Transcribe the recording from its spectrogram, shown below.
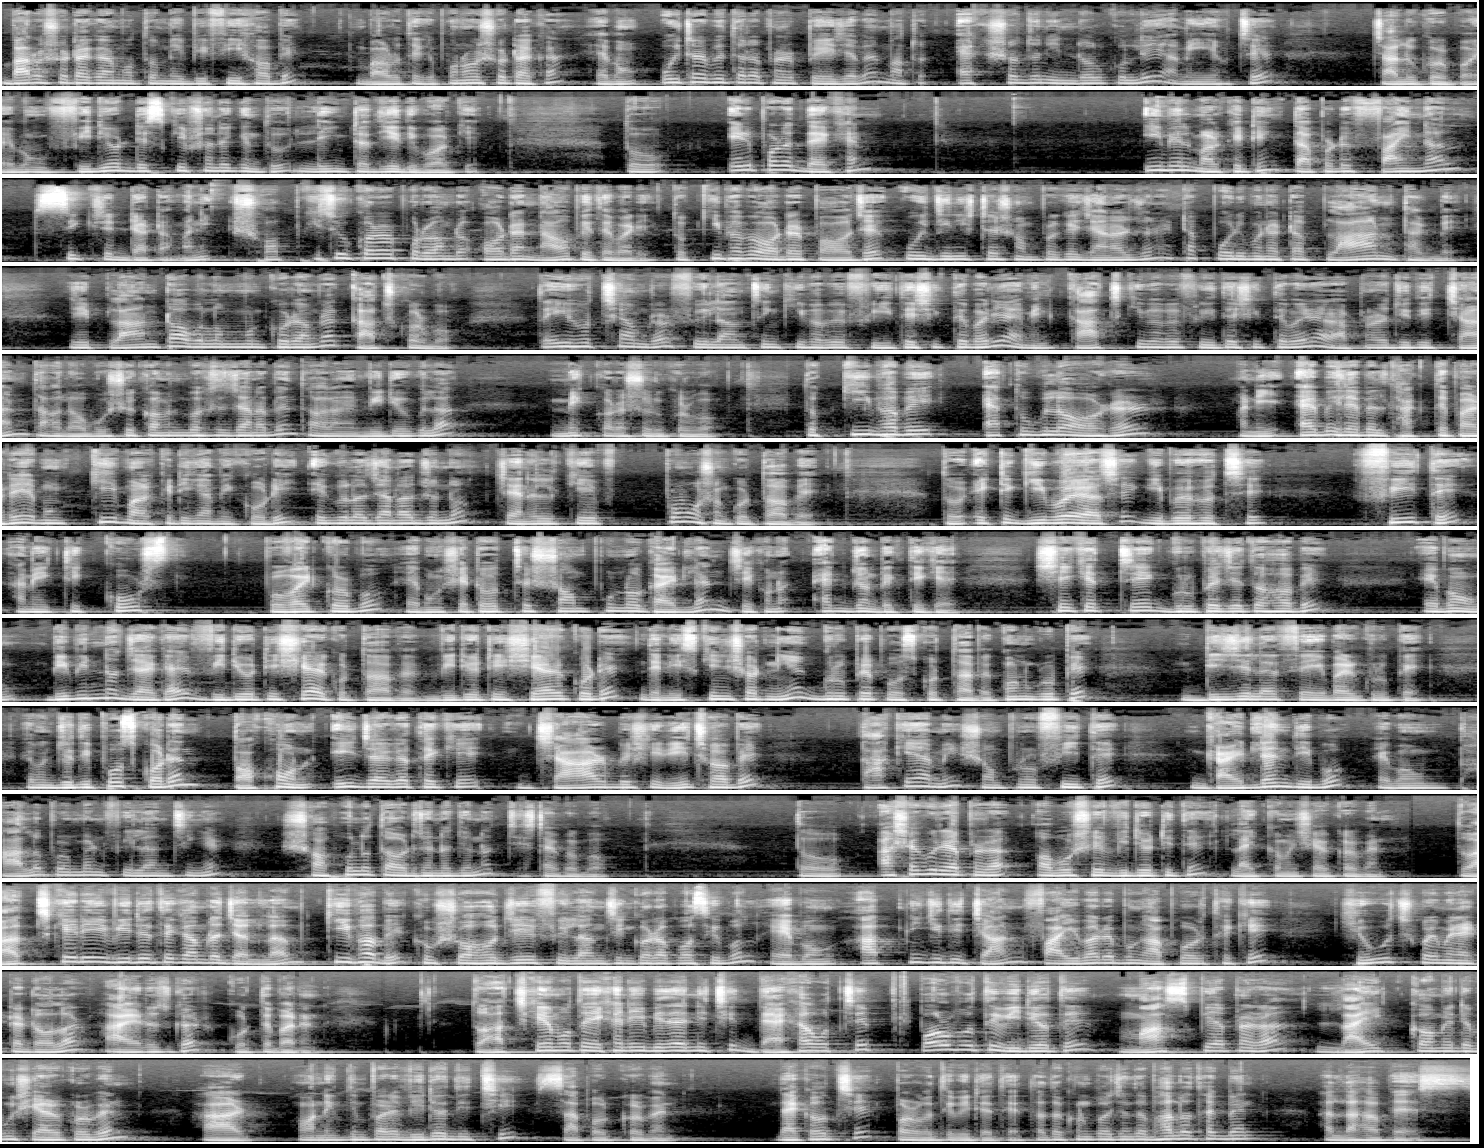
বারোশো টাকার মতো মেবি ফি হবে, বারো থেকে পনেরোশো টাকা, এবং ওইটার ভিতরে আপনারা পেয়ে যাবেন মাত্র একশো জন ইনরোল করলেই আমি হচ্ছে চালু করব, এবং ভিডিওর ডিসক্রিপশনে কিন্তু লিঙ্কটা দিয়ে দিব আর কি। তো এরপরে দেখেন ইমেল মার্কেটিং তারপরে ফাইনাল সিক্রেট ডাটা মানে সব কিছু করার পরও আমরা অর্ডার নাও পেতে পারি। তো কীভাবে অর্ডার পাওয়া যায়, ওই জিনিসটা সম্পর্কে জানার জন্য একটা পরিমাণ একটা প্ল্যান থাকবে যে প্ল্যানটা অবলম্বন করে আমরা কাজ করব। তো এই হচ্ছে আমরা ফ্রিলান্সিং কীভাবে ফ্রিতে শিখতে পারি আই মিন কাজ কীভাবে ফ্রিতে শিখতে পারি, আর আপনারা যদি চান, তাহলে অবশ্যই কমেন্ট বক্সে জানাবেন, তাহলে আমি ভিডিওগুলো মেক করা শুরু করব। তো কীভাবে এতগুলো অর্ডার মানে অ্যাভেলেবেল থাকতে পারে এবং কি মার্কেটিং আমি করি, এগুলো জানার জন্য চ্যানেলকে প্রমোশন করতে হবে। তো একটি গিবয়ে আছে গিবয়ে হচ্ছে ফ্রিতে আমি একটি কোর্স প্রোভাইড করব এবং সেটা হচ্ছে সম্পূর্ণ গাইডলাইন যে কোনো একজন ব্যক্তিকে। সেই ক্ষেত্রে গ্রুপে যেতে হবে এবং বিভিন্ন জায়গায় ভিডিওটি শেয়ার করতে হবে। ভিডিওটি শেয়ার করে দেন স্ক্রিনশট নিয়ে গ্রুপে পোস্ট করতে হবে। কোন গ্রুপে ডিজিটাল ফেভার গ্রুপে এবং যদি পোস্ট করেন, তখন এই জায়গা থেকে যার বেশি রিচ হবে, তাকে আমি সম্পূর্ণ ফ্রিতে গাইডলাইন দিব এবং ভালো পরিমাণ ফ্রিলান্সিংয়ের সফলতা অর্জনের জন্য চেষ্টা করব। তো আশা করি আপনারা অবশ্যই ভিডিওটিতে লাইক কমেন্ট শেয়ার করবেন। তো আজকের এই ভিডিও থেকে আমরা জানলাম কীভাবে খুব সহজেই ফ্রিলান্সিং করা পসিবল এবং আপনি যদি চান ফাইবার এবং আপওয়ার থেকে হিউজ পরিমাণে একটা ডলার আয় রোজগার করতে পারেন। তো আজকের মতো এখানেই বিদায় নিচ্ছি। দেখা হচ্ছে পরবর্তী ভিডিওতে। মাস্ট বি আপনারা লাইক কমেন্ট এবং শেয়ার করবেন। আর অনেকদিন পরে ভিডিও দিচ্ছি সাপোর্ট করবেন। দেখা হচ্ছে পরবর্তী ভিডিওতে। ততক্ষণ পর্যন্ত ভালো থাকবেন। আল্লাহ হাফেজ।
